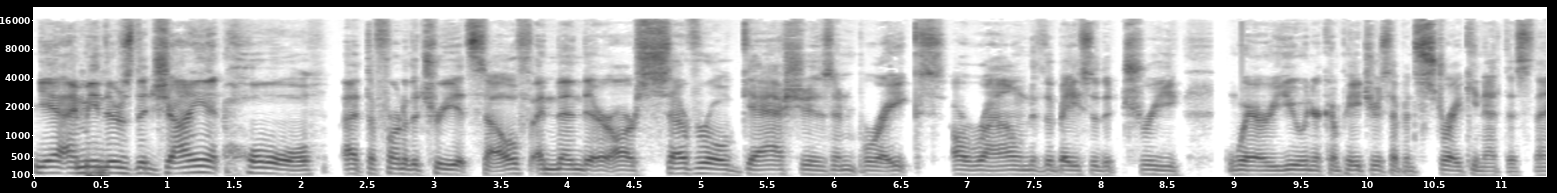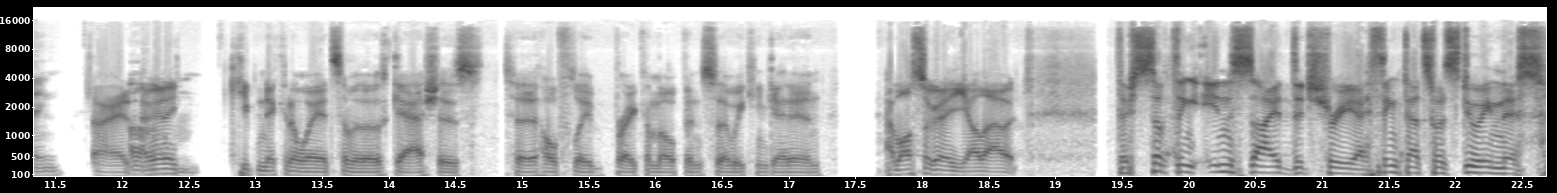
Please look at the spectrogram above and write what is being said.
Yeah, I mean, there's the giant hole at the front of the tree itself, and then there are several gashes and breaks around the base of the tree where you and your compatriots have been striking at this thing. All right, I'm gonna Um, keep nicking away at some of those gashes to hopefully break them open so that we can get in. I'm also gonna yell out, "There's something inside the tree. I think that's what's doing this."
